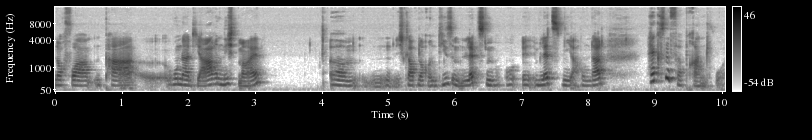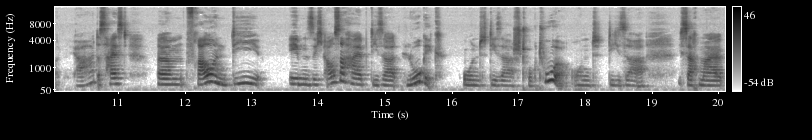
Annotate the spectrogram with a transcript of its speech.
noch vor ein paar äh, hundert Jahren nicht mal, ähm, ich glaube noch in diesem letzten, im letzten Jahrhundert, Hexen verbrannt wurden. Ja, das heißt, ähm, Frauen, die eben sich außerhalb dieser Logik und dieser Struktur und dieser, ich sag mal,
